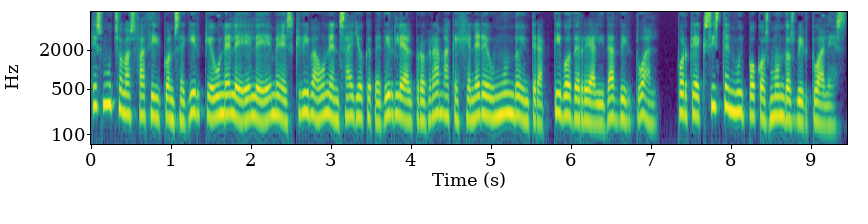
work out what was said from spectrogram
es mucho más fácil conseguir que un LLM escriba un ensayo que pedirle al programa que genere un mundo interactivo de realidad virtual, porque existen muy pocos mundos virtuales.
